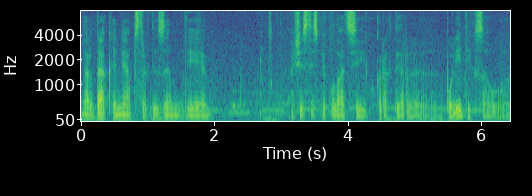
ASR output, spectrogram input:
Dar dacă ne abstractizăm de aceste speculații cu caracter politic sau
